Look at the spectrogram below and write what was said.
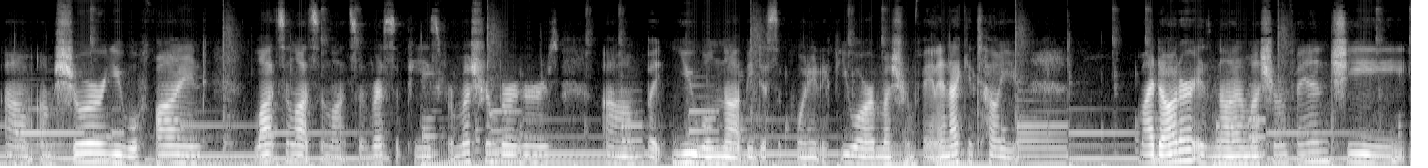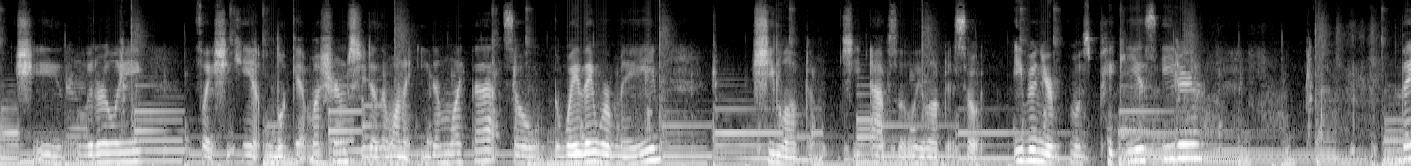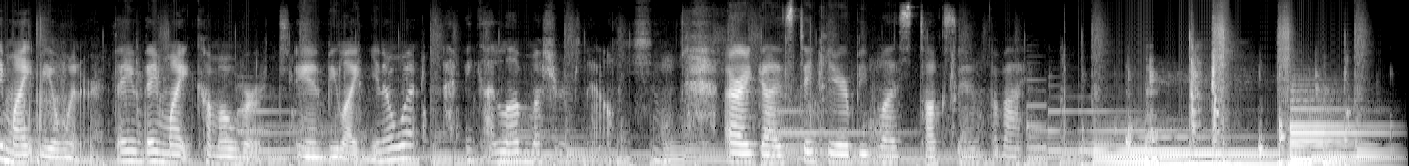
Um, I'm sure you will find lots and lots and lots of recipes for mushroom burgers, um, but you will not be disappointed if you are a mushroom fan. And I can tell you, my daughter is not a mushroom fan. She she literally it's like she can't look at mushrooms. She doesn't want to eat them like that. So the way they were made, she loved them. She absolutely loved it. So even your most pickiest eater, they might be a winner. they they might come over and be like, you know what? I think I love mushrooms now. All right, guys, take care. Be blessed. Talk soon. Bye bye.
